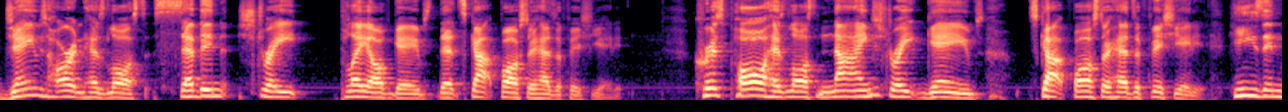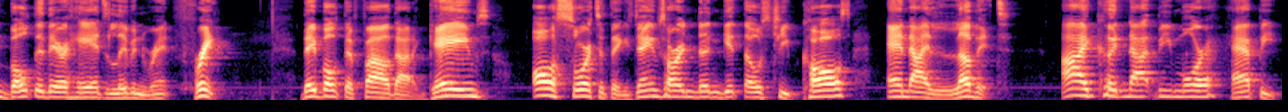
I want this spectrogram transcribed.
James Harden has lost seven straight playoff games that Scott Foster has officiated. Chris Paul has lost nine straight games Scott Foster has officiated. He's in both of their heads living rent free. They both have filed out of games, all sorts of things. James Harden doesn't get those cheap calls, and I love it. I could not be more happy.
